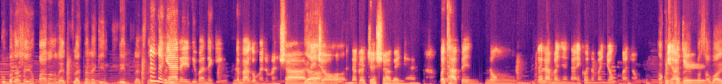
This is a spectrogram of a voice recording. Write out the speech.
Kumbaga siya yung parang red flag na naging green flags na. Ano nangyari? Naging... Di ba naging nabago mo naman siya? Yeah. Medyo nag-adjust siya, ganyan. What happened nung nalaman niya na ikaw naman yung ano, ako may naman other, na pasaway.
